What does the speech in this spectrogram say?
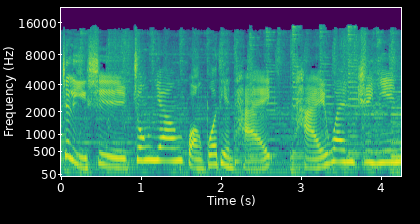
这里是中央广播电台台湾之音。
